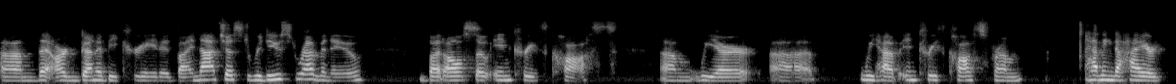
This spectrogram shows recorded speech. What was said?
um, that are going to be created by not just reduced revenue, but also increased costs? Um, we are uh, we have increased costs from having to hire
